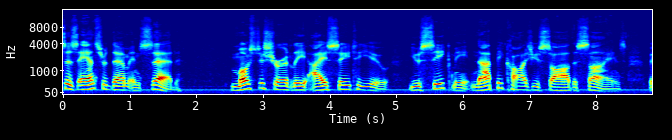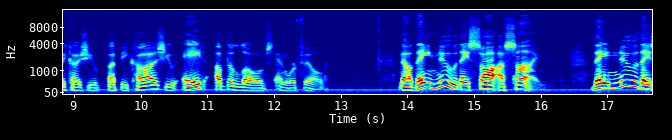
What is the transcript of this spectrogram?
Jesus answered them and said, Most assuredly, I say to you, you seek me not because you saw the signs, because you, but because you ate of the loaves and were filled. Now they knew they saw a sign. They knew they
